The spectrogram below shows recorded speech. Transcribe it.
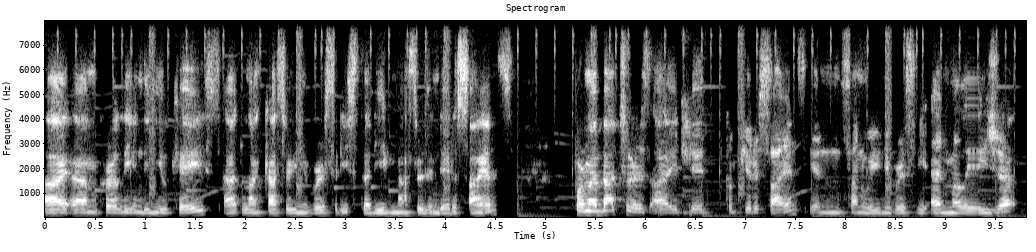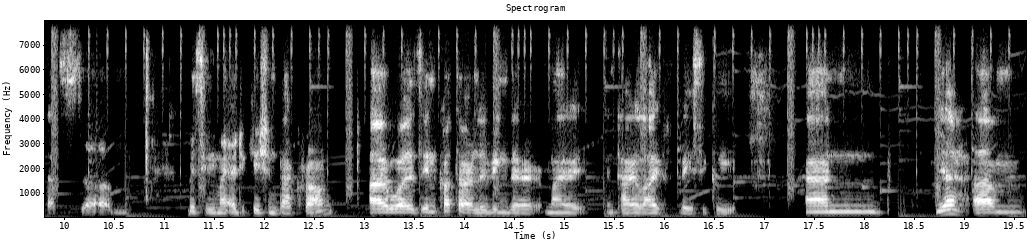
I am currently in the UK at Lancaster University studying Masters in Data Science. For my bachelor's, I did computer science in Sunway University and Malaysia. That's um, basically my education background. I was in Qatar living there my entire life, basically. And yeah, um,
